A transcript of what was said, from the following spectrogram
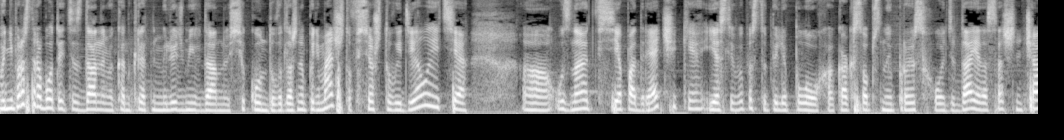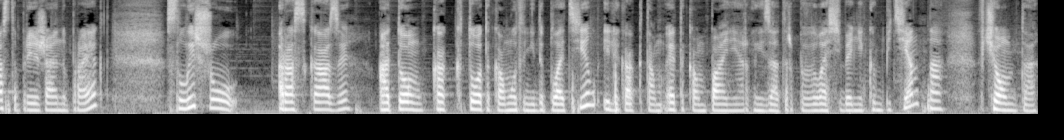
вы не просто работаете с данными конкретными людьми в данную секунду, вы должны понимать, что все, что вы делаете, э, узнают все подрядчики, если вы поступили плохо, как, собственно, и происходит. Да, я достаточно часто приезжаю на проект, слышу рассказы о том, как кто-то кому-то не доплатил или как там эта компания, организатор повела себя некомпетентно в чем-то.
